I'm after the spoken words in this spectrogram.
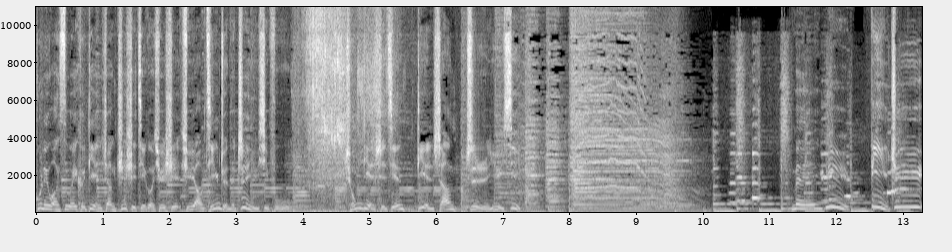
互联网思维和电商知识结构缺失，需要精准的治愈系服务。充电时间，电商治愈系。每日必知。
